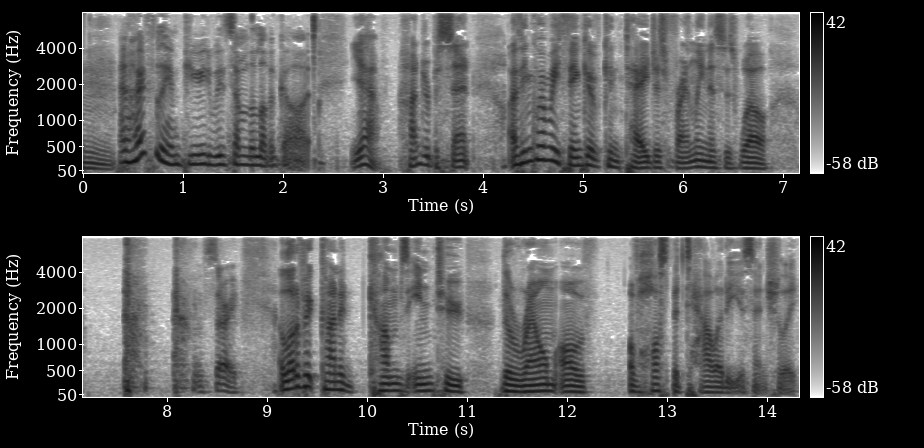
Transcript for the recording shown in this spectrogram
Mm. and hopefully imbued with some of the love of God. Yeah, hundred percent. I think when we think of contagious friendliness as well, sorry, a lot of it kind of comes into the realm of of hospitality, essentially.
